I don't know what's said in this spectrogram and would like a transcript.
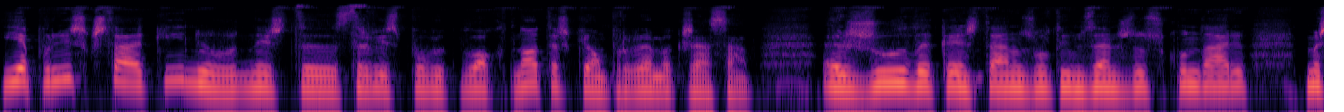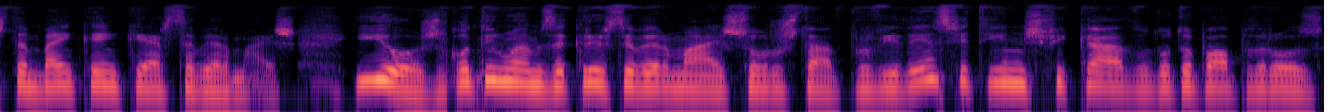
e é por isso que está aqui no- neste Serviço Público Bloco de Notas, que é um programa que já sabe, ajuda quem está nos últimos anos do secundário, mas também quem quer saber mais. E hoje continuamos a querer saber mais sobre o Estado de Providência. Tínhamos ficado, Dr. Paulo Pedroso,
